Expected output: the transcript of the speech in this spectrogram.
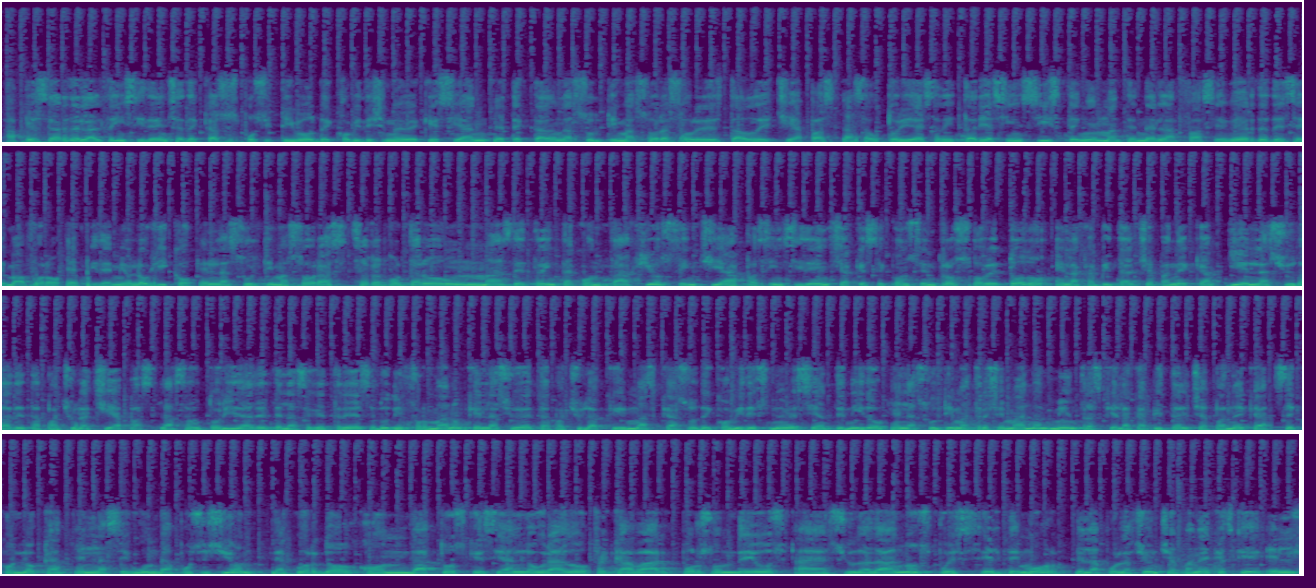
A pesar de la alta incidencia de casos positivos de COVID-19 que se han detectado en las últimas horas sobre el estado de Chiapas, las autoridades sanitarias insisten en mantener la fase verde del semáforo epidemiológico. En las últimas horas se reportaron más de 30 contagios en Chiapas, incidencia que se concentró sobre todo en la capital chiapaneca y en la ciudad de Tapachula, Chiapas. Las autoridades de la Secretaría de Salud informaron que en la ciudad de Tapachula que más casos de COVID-19 se han tenido en las últimas tres semanas, mientras que la capital chiapaneca se coloca en la segunda posición. De acuerdo con datos que se han logrado recabar por sondeos a ciudadanos, pues el temor de la población chiapaneca es que el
